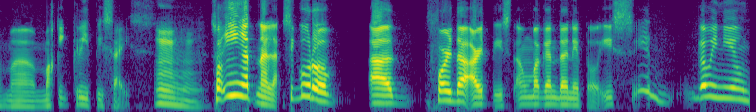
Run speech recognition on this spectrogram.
ma, makikriticize. Mhm. So, ingat na lang. Siguro, uh, for the artist, ang maganda nito is eh, gawin niyo yung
